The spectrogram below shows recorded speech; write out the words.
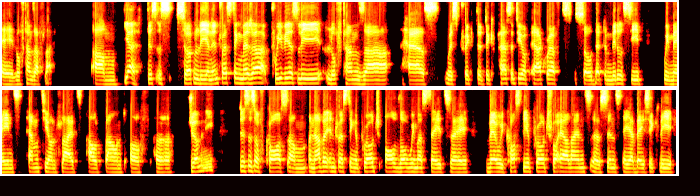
a Lufthansa flight. Um, yeah, this is certainly an interesting measure. Previously, Lufthansa has restricted the capacity of aircrafts so that the middle seat remains empty on flights outbound of uh, Germany. This is, of course, um, another interesting approach, although we must say it's a very costly approach for airlines uh, since they are basically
